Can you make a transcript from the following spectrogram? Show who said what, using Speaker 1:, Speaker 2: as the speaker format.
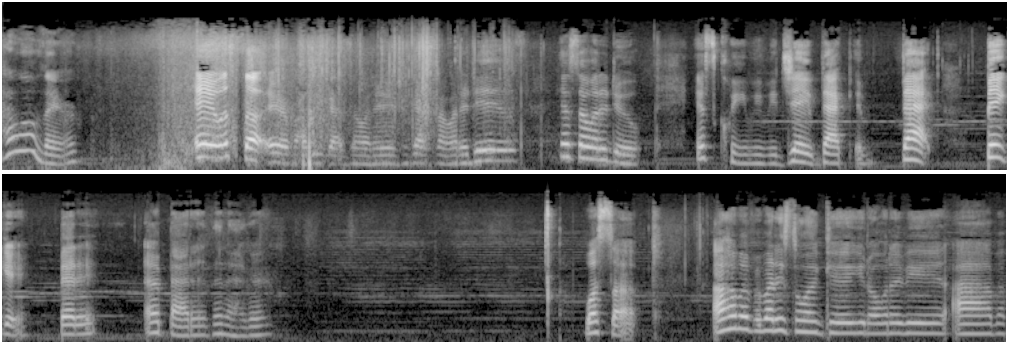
Speaker 1: hello there. Hey, what's up, everybody? You guys know what it is. You guys know what it is. You guys know what to do. It's Queen Mimi J back and back. Bigger, better, and better than ever. What's up? I hope everybody's doing good. You know what I mean? Um,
